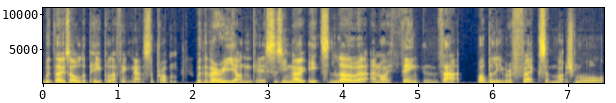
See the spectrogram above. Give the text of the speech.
with those older people, I think that's the problem. With the very youngest, as you know, it's lower, and I think that probably reflects a much more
